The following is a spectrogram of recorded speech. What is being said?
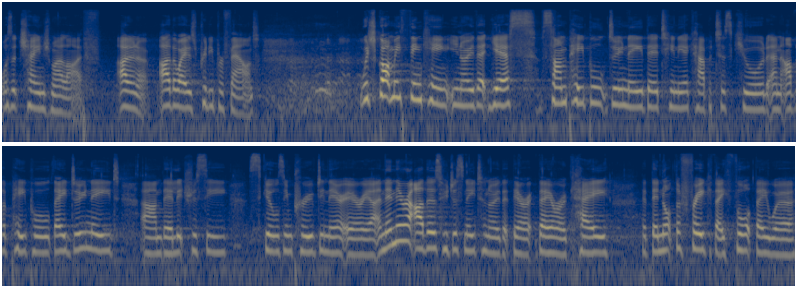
Or was it changed my life? I don't know. Either way, it was pretty profound. Which got me thinking, you know, that yes, some people do need their tinea capitis cured, and other people, they do need um, their literacy skills improved in their area. And then there are others who just need to know that they're, they are okay that they're not the freak they thought they were,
